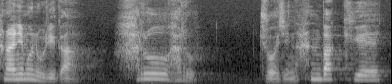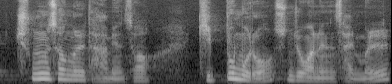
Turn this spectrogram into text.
하나님은 우리가 하루하루 주어진 한 바퀴의 충성을 다하면서 기쁨으로 순종하는 삶을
